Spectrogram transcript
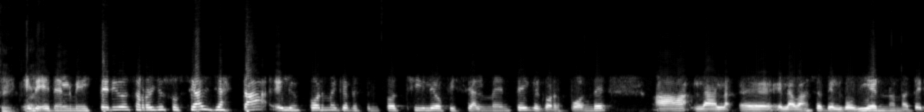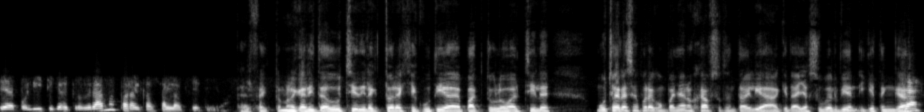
en el Ministerio de Desarrollo Social ya está el informe que presentó Chile oficialmente y que corresponde a la, eh, el avance del gobierno en materia de políticas y programas para alcanzar los objetivos. Perfecto. Margarita Ducci, directora ejecutiva de Pacto Global Chile, muchas gracias por acompañarnos, Hub Sustentabilidad, que te vaya súper bien y que tenga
